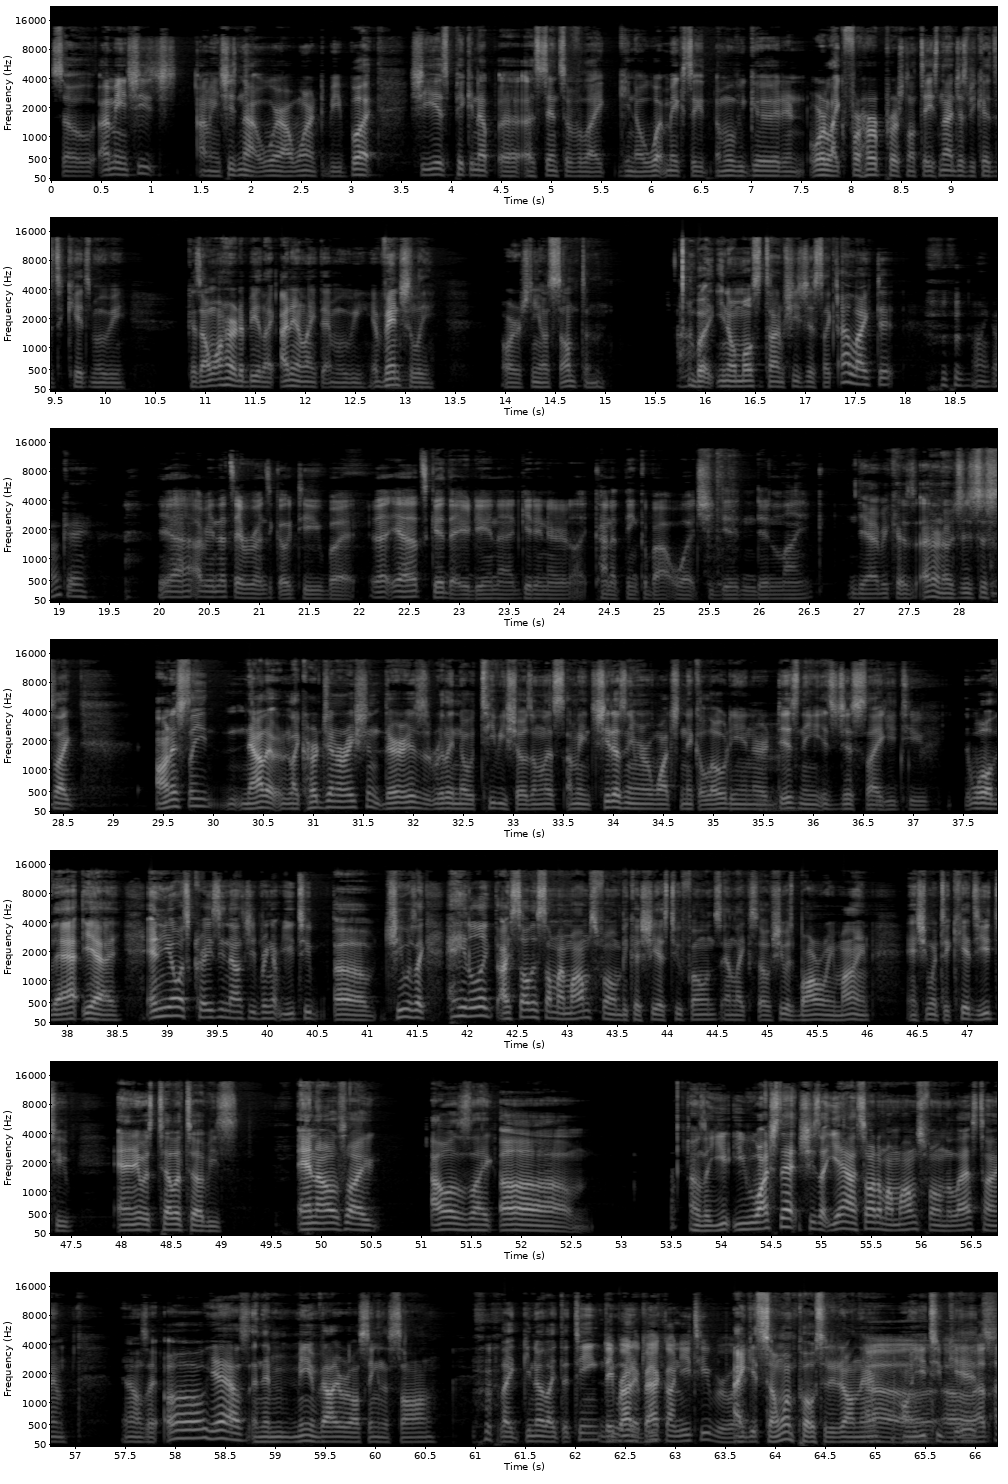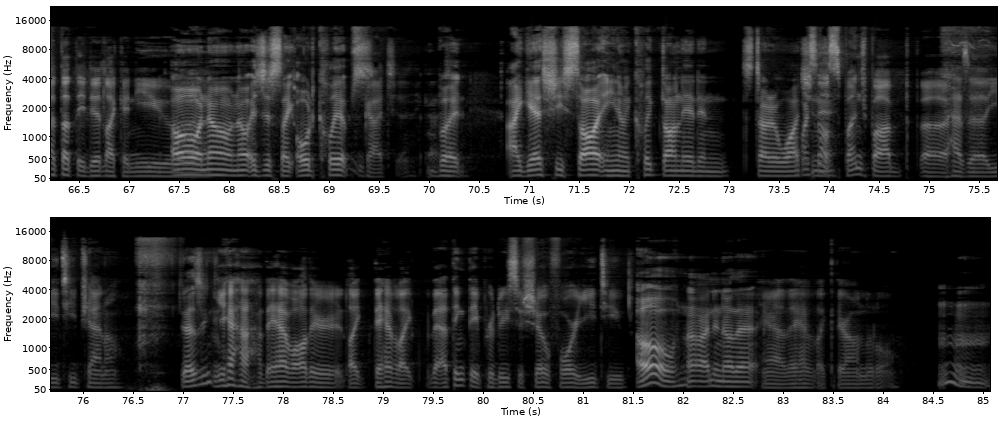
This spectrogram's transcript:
So I mean, she's I mean, she's not where I want her to be, but she is picking up a, a sense of like you know what makes a, a movie good, and or like for her personal taste, not just because it's a kids movie. Because I want her to be like, I didn't like that movie eventually, mm-hmm. or you know something. Uh-huh. But you know, most of the time she's just like, I liked it. I'm like, okay. Yeah. I mean, that's everyone's go-to, but that, yeah, that's good that you're doing that, getting her to, like kind of think about what she did and didn't like. Yeah, because I don't know. It's just, just like honestly, now that like her generation, there is really no TV shows unless I mean she doesn't even watch Nickelodeon or Disney. It's just like YouTube. well that yeah. And you know what's crazy? Now that you bring up YouTube, uh, she was like, "Hey, look, I saw this on my mom's phone because she has two phones, and like so she was borrowing mine, and she went to kids YouTube, and it was Teletubbies, and I was like, I was like, um." I was like, "You you watched that?" She's like, "Yeah, I saw it on my mom's phone the last time." And I was like, "Oh yeah." And then me and Valerie were all singing the song, like you know, like the team. They brought it back on YouTube or what? I get someone posted it on there on Oh, YouTube oh, Kids. I, I thought they did like a new. oh uh, no, no, it's just like old clips. Gotcha. gotcha. But I guess she saw it, you know, clicked on it and started watching I watching saw it. SpongeBob uh, has a YouTube channel. Does he? Yeah, they have all their like they have like I think they produce a show for YouTube. Oh no, I didn't know that. Yeah, they have like their own little. Hmm.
